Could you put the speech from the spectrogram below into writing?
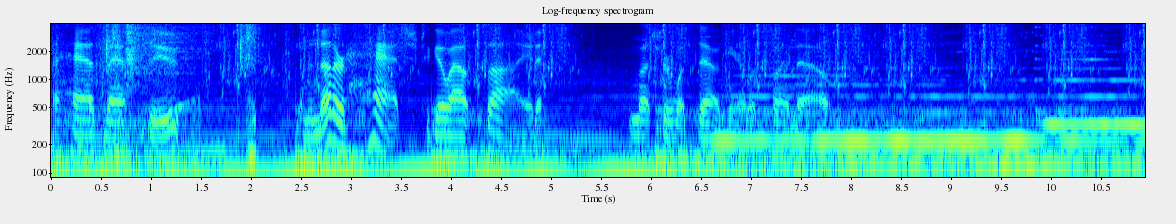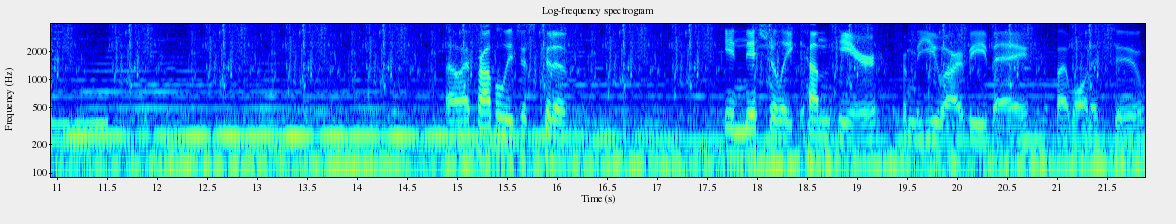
a hazmat suit and another hatch to go outside. I'm not sure what's down here. Let's find out. Oh, I probably just could have initially come here from the URV bay if I wanted to.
